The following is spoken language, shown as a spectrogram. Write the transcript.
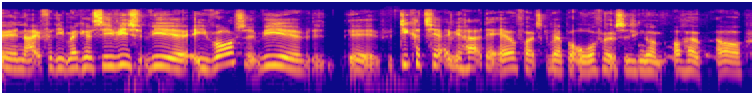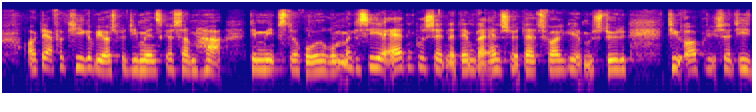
Øh, nej, fordi man kan jo sige, vi, vi øh, i vores, vi, øh, øh, de kriterier, vi har, det er jo, at folk skal være på overførselsindkomst, og, og, og derfor kigger vi også på de mennesker, som har det mindste råderum. Man kan sige, at 18 procent af dem, der ansøger Dansk Folkehjælp med støtte, de oplyser, at de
